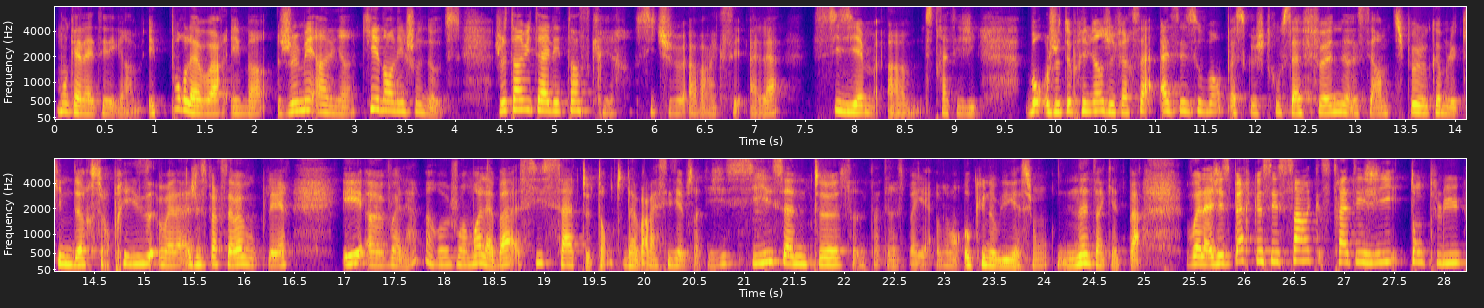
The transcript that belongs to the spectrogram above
mon canal Telegram. Et pour l'avoir, eh ben, je mets un lien qui est dans les show notes. Je t'invite à aller t'inscrire si tu veux avoir accès à la Sixième euh, stratégie. Bon, je te préviens, je vais faire ça assez souvent parce que je trouve ça fun. C'est un petit peu comme le Kinder surprise. Voilà, j'espère que ça va vous plaire. Et euh, voilà, bah, rejoins-moi là-bas si ça te tente d'avoir la sixième stratégie. Si ça ne te, ça ne t'intéresse pas, il y a vraiment aucune obligation. Ne t'inquiète pas. Voilà, j'espère que ces cinq stratégies t'ont plu.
